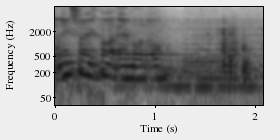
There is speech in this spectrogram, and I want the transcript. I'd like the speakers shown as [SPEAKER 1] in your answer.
[SPEAKER 1] the next one is called Emono.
